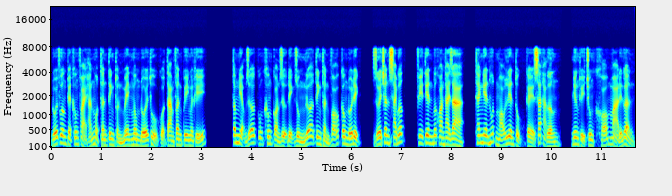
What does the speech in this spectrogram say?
đối phương tuyệt không phải hắn một thân tinh thuần mênh mông đối thủ của tam phân quy nguyên khí. Tâm niệm giữa cũng không còn dự định dùng nữa tinh thần võ công đối địch, dưới chân sai bước, phi tiên bước khoan thai ra, thanh niên hút máu liên tục kề sát hạ hướng, nhưng thủy trung khó mà đến gần.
